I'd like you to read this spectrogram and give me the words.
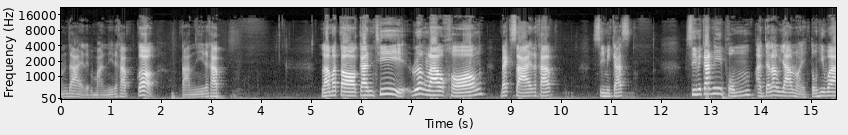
มป์ได้อะไรประมาณนี้นะครับ ก็ตามนี้นะครับ เรามาต่อกันที่เรื่องราวของแบ็กซ้ายนะครับซิมิกัสซิมิกัสนี่ผมอาจจะเล่ายาวหน่อย ตรงที่ว่า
